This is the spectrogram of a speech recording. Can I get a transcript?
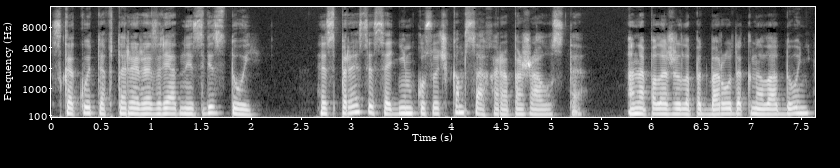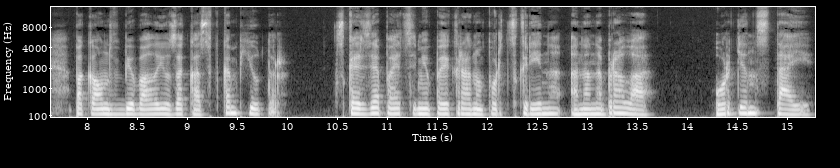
с какой-то второразрядной звездой. «Эспрессо с одним кусочком сахара, пожалуйста». Она положила подбородок на ладонь, пока он вбивал ее заказ в компьютер. Скользя пальцами по экрану портскрина, она набрала «Орден стаи».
